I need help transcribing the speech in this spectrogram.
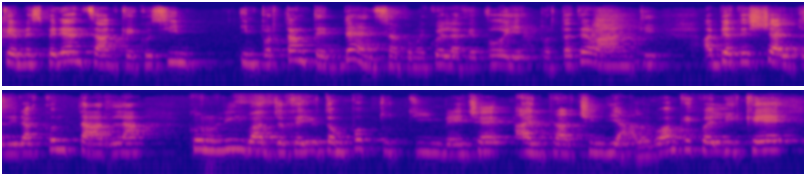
che un'esperienza anche così importante e densa come quella che voi portate avanti, abbiate scelto di raccontarla con un linguaggio che aiuta un po' tutti invece a entrarci in dialogo, anche quelli che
